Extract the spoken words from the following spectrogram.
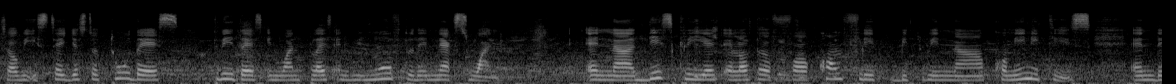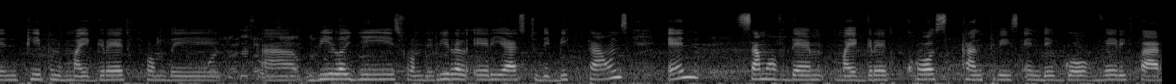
So we stay just two days, three days in one place and we move to the next one and uh, this creates a lot of uh, conflict between uh, communities and then people migrate from the uh, villages, from the rural areas to the big towns and some of them migrate cross countries and they go very far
